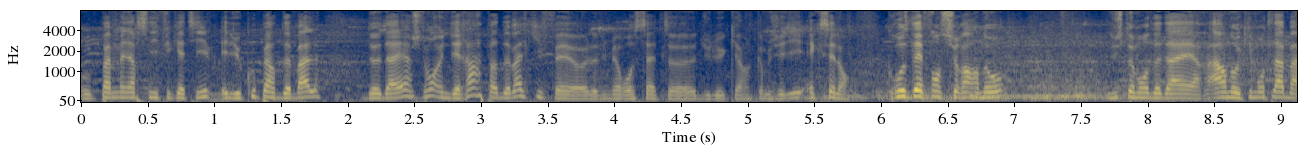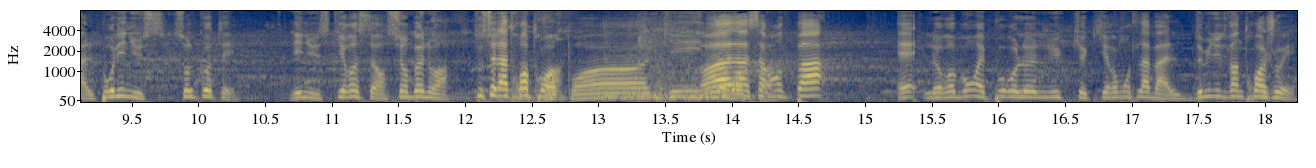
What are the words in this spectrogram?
ou pas de manière significative. Et du coup, perte de balle de Daer. Justement, une des rares pertes de balle qui fait euh, le numéro 7 euh, du Luc. hein. Comme j'ai dit, excellent. Grosse défense sur Arnaud. Justement de Daer. Arnaud qui monte la balle pour Linus sur le côté. Linus qui ressort sur Benoît. Tout cela à 3 points. 3 points. Qui Voilà, ça rentre pas. Et le rebond est pour le Luc qui remonte la balle. 2 minutes 23 jouées.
